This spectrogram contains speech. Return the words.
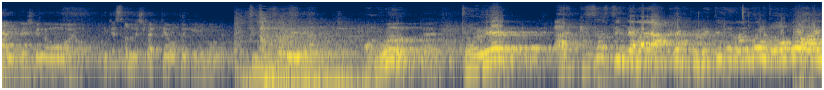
এন বেশি নয় তিরিশ চল্লিশ লাখ টাকা মতো গিয়ে মনে হয়। অবু তোরে আর কিছু চিন্তা নাই আপনি করে দিলে ও ভাই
